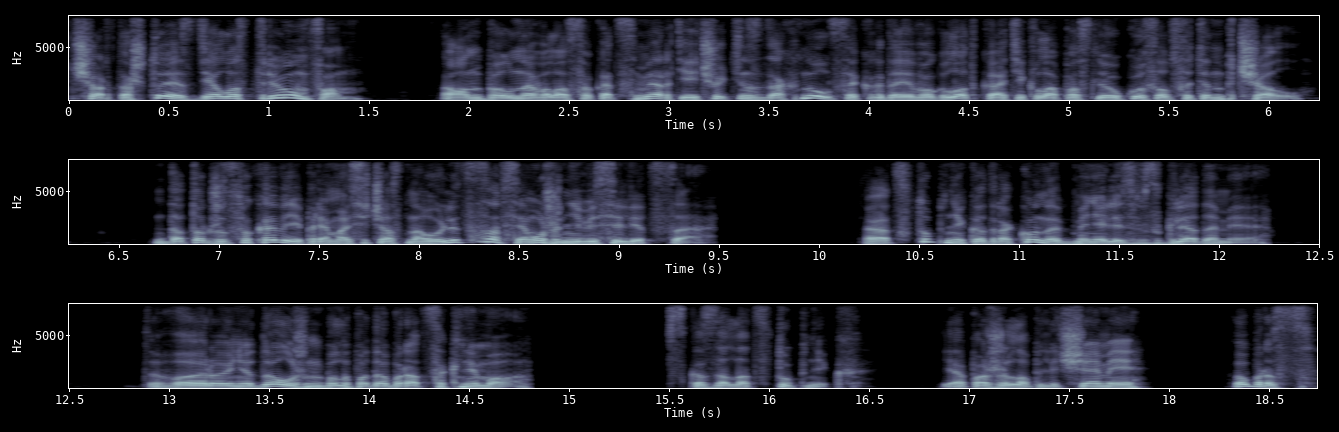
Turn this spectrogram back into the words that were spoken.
Чёрт, а что я сделала с Триумфом? Он был на волосок от смерти и чуть не вздохнулся, когда его глотка отекла после укусов сотен пчел. Да тот же Суховей прямо сейчас на улице совсем уже не веселится». Отступник и дракон обменялись взглядами. «Твой Рой не должен был подобраться к нему», — сказал отступник. Я пожала плечами. Образ,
